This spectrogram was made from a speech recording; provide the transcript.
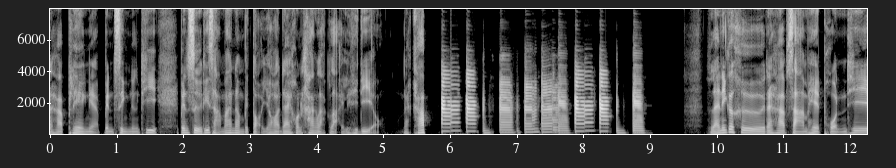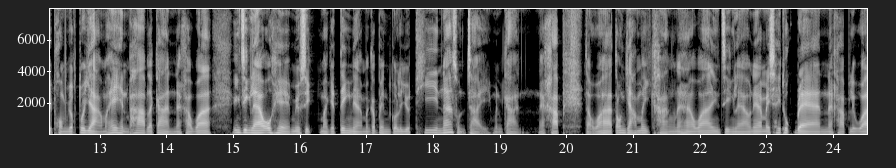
นะครับเพลงเนี่ยเป็นสิ่งหนึ่งที่เป็นสื่อที่สามารถนำไปต่อยอดได้ค่อนข้างหลากหลายเลยทีเดียวนะครับ และนี่ก็คือนะครับ3 เหตุผลที่ผมยกตัวอย่างมาให้เห็นภาพละกันนะครับว่าจริงๆ แล้วโอเค music marketing เนี่ยมันก็เป็นกลยุทธ์ที่น่าสนใจเหมือนกัน นะครับ แต่ว่าต้องย้ำอีกครั้งนะฮะว่าจริงๆแล้วเนี่ยไม่ใช่ทุกแบรนด์นะครับหรือว่า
